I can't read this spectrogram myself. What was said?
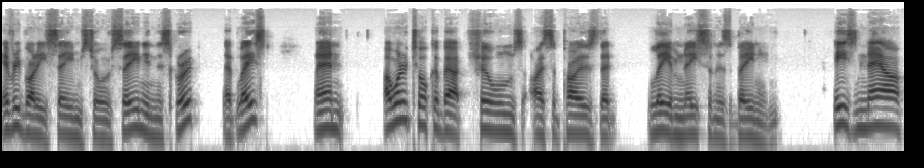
everybody seems to have seen in this group, at least. And I want to talk about films, I suppose, that Liam Neeson has been in. He's now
